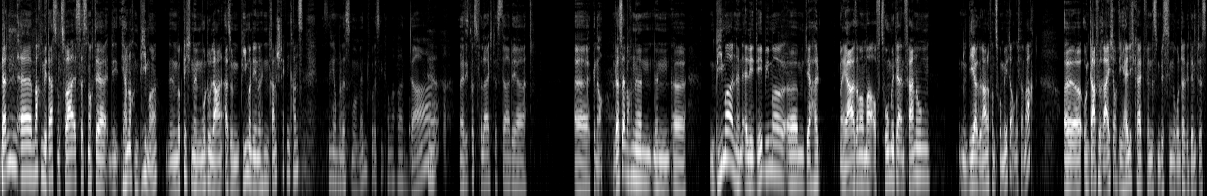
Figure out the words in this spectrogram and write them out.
Dann, dann äh, machen wir das. Und zwar ist das noch der, die, die haben noch einen Beamer, einen, wirklich einen modularen, also einen Beamer, den du hinten dran stecken kannst. Ich weiß nicht, ob man das im Moment, wo ist die Kamera? Da. Ja. Und da sieht man es vielleicht, dass da der, äh, genau. Und das ist einfach ein, ein, äh, ein Beamer, ein LED-Beamer, ähm, der halt, naja, sagen wir mal, auf zwei Meter Entfernung eine Diagonale von zwei Meter ungefähr macht. Äh, und dafür reicht auch die Helligkeit, wenn es ein bisschen runtergedimmt ist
